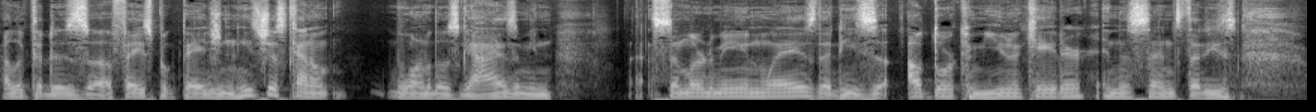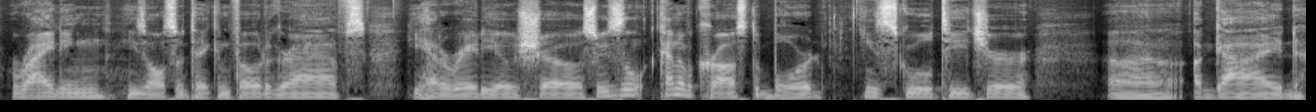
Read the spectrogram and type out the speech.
I looked at his uh, Facebook page, and he's just kind of one of those guys. I mean, similar to me in ways that he's outdoor communicator in the sense that he's writing, he's also taking photographs, he had a radio show, so he's kind of across the board. He's a school teacher, uh, a guide,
